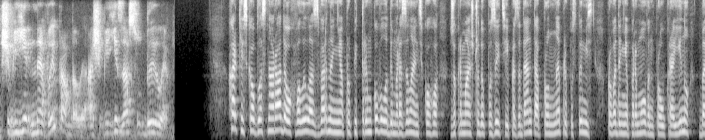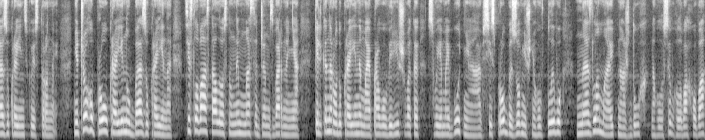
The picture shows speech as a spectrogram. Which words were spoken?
щоб її не виправдали, а щоб її засудили. Харківська обласна рада ухвалила звернення про підтримку Володимира Зеленського, зокрема щодо позиції президента про неприпустимість проведення перемовин про Україну без української сторони. Нічого про Україну без України. Ці слова стали основним меседжем звернення. Тільки народ України має право вирішувати своє майбутнє. А всі спроби зовнішнього впливу не зламають наш дух, наголосив голова хова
